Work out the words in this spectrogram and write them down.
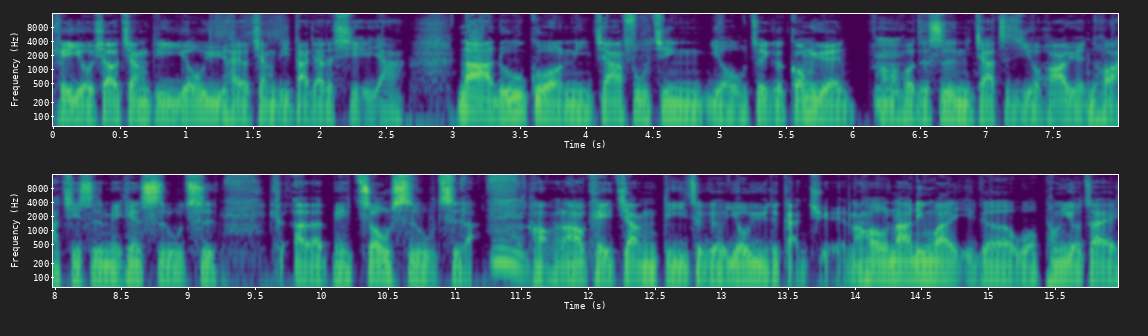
可以有效降低忧郁，还有降低大家的血压。那如果你家附近有这个公园啊，或者是你家自己有花园的话，其实每天四五次，呃，每周四五次啦，嗯，好，然后可以降低这个忧郁的感觉。然后那另外一个，我朋友在。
